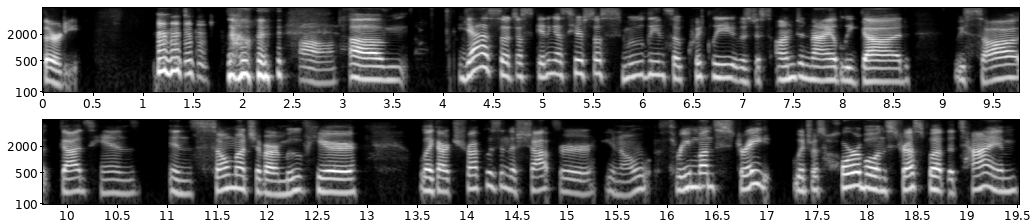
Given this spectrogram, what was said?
30. um yeah, so just getting us here so smoothly and so quickly, it was just undeniably God. We saw God's hands in so much of our move here. Like our truck was in the shop for, you know, 3 months straight which was horrible and stressful at the time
